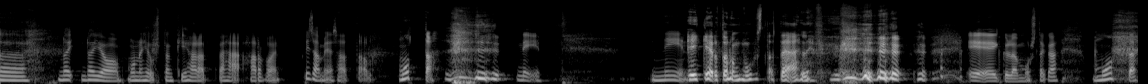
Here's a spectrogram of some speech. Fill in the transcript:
Öö, no, no joo, mun hiukset on kiharat vähän harvoin. Pisamia saattaa olla. Mutta, niin. niin. Ei kertonut musta tää levy. ei, ei kyllä mustakaan. Mutta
